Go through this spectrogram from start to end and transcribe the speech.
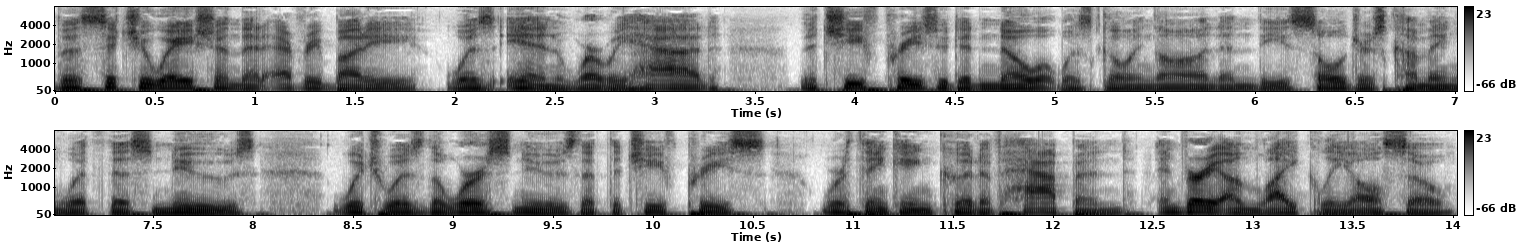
the situation that everybody was in, where we had the chief priest who didn't know what was going on and these soldiers coming with this news, which was the worst news that the chief priests were thinking could have happened, and very unlikely also.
